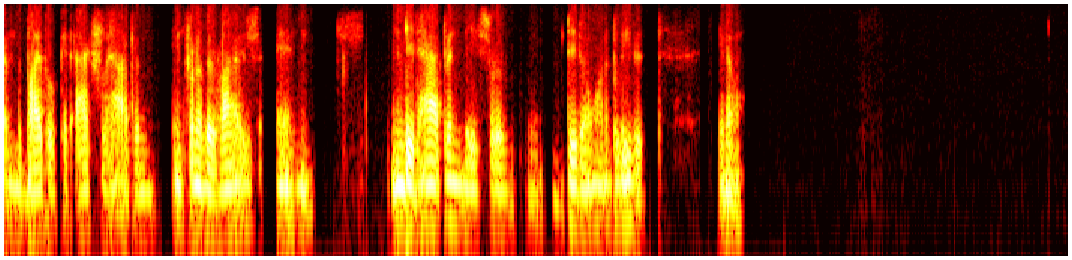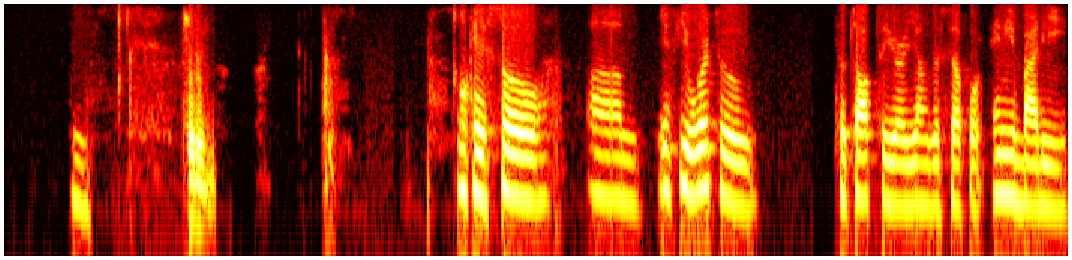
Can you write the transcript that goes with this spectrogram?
in the Bible could actually happen in front of their eyes, and it did happen. They sort of they don't want to believe it, you know. Hmm. Sort of. Okay, so um, if you were to to talk to your younger self or anybody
